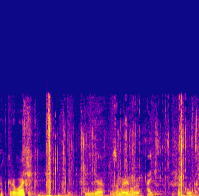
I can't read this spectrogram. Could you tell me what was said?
открывать. И я замариную ай, шашлык.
